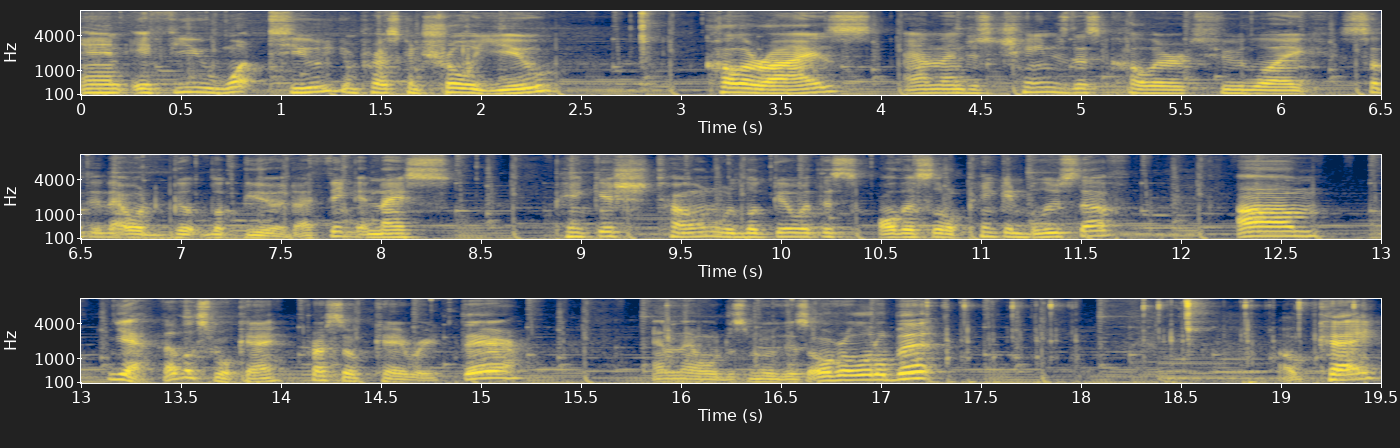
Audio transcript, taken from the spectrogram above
And if you want to, you can press Control U, colorize, and then just change this color to like something that would go look good. I think a nice pinkish tone would look good with this all this little pink and blue stuff. Um, yeah, that looks okay. Press OK right there, and then we'll just move this over a little bit. Okay,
